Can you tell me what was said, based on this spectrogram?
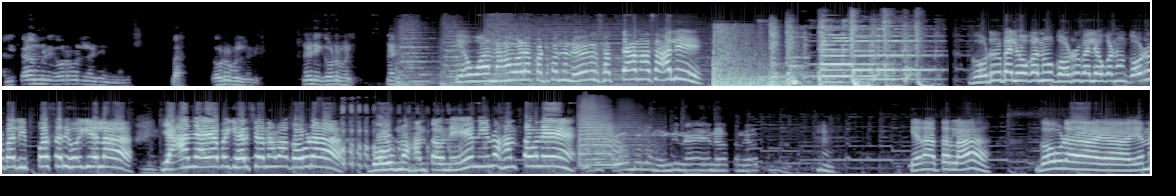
ಅಲ್ಲಿ ಕೇಳ ನಡಿ ಗೌಡ್ರ ಬಲ್ಲಿ ನಡಿ ನೀನು. ಬಾ ಗೌಡ್ರ ಬಲ್ಲಿ ನಡಿ. ನಡಿ ಗೌಡ್ರ ಬಲ್ಲಿ ಯವ್ವ ನಾವೊಳ ಕಟ್ಕೊಂಡ್ ಹೇಳಿದ್ರ ಸತ್ಯಾನ ಸಾಲಿ ಗೌಡ್ರ ಬಲಿ ಹೋಗನು, ಗೌಡ್ರ ಬಲಿ ಹೋಗನು, ಗೌಡ್ರ ಬಲಿ ಇಪ್ಪತ್ ಸರಿ ಹೋಗಿಯಲ್ಲ? ಯಾ ನ್ಯಾಯ ಬಗ್ಗೆ ಹರ್ಸ್ಯಾನವ ಗೌಡ? ಗೌಡ್ನು ಹಂತವನೇ, ನೀನು ಹಂತವ್ನೆ. ಮುಂದಿನ ಏನ್ ಗೌಡ, ಏನ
